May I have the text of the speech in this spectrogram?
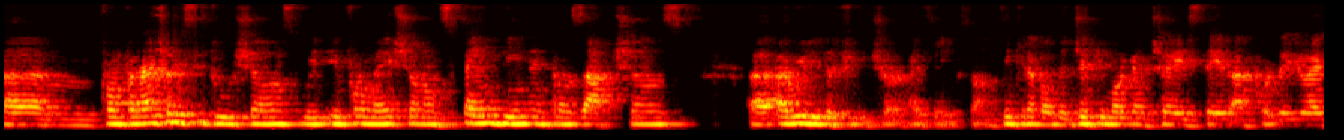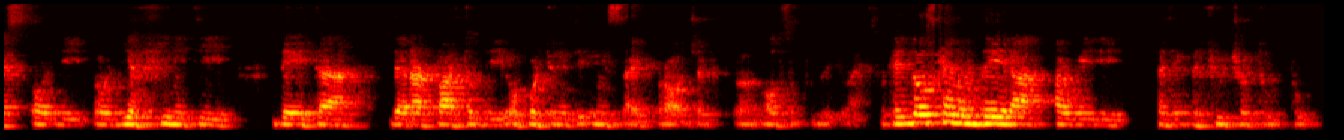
um, from financial institutions with information on spending and transactions uh, are really the future, I think. So I'm thinking about the JP Morgan Chase data for the US or the, or the affinity data that are part of the Opportunity Insight project, uh, also for the US. Okay, those kind of data are really, I think, the future to, to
